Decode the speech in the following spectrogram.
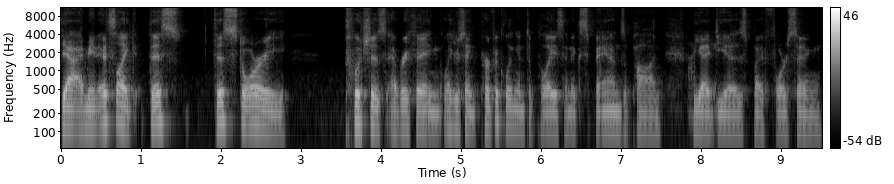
yeah i mean it's like this this story pushes everything like you're saying perfectly into place and expands upon the I- ideas by forcing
